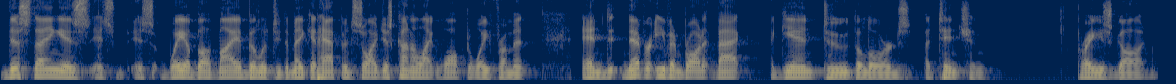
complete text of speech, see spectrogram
this thing is it's, it's way above my ability to make it happen. So I just kind of like walked away from it and never even brought it back again to the Lord's attention. Praise God.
